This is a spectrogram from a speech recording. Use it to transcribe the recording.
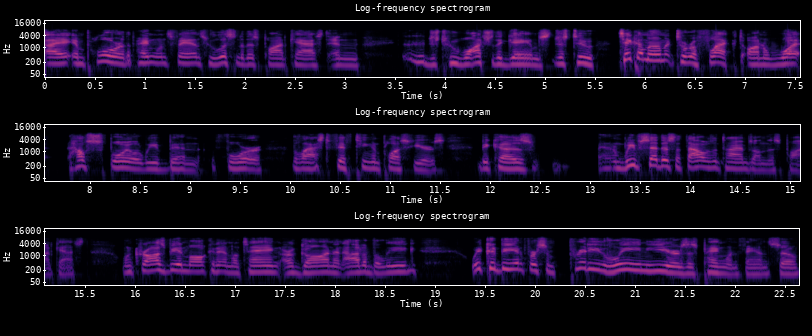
I implore the Penguins fans who listen to this podcast and Uh, just who watch the games just to take a moment to reflect on what how spoiled we've been for the last 15 plus years because and we've said this a thousand times on this podcast. When Crosby and Malkin and Letang are gone and out of the league, we could be in for some pretty lean years as Penguin fans. So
